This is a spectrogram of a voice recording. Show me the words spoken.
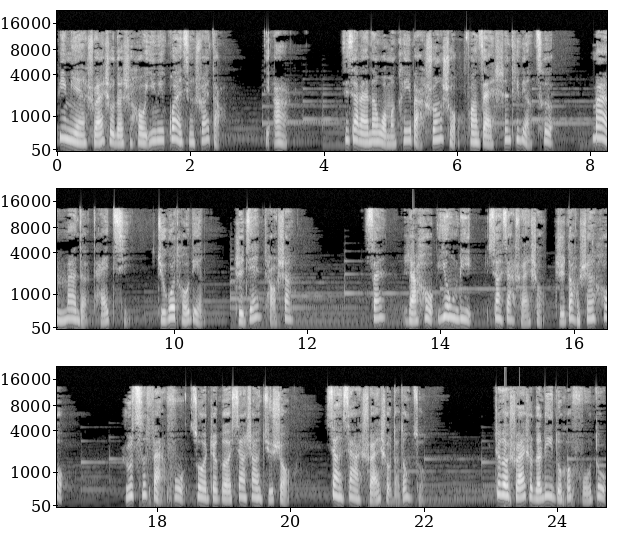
避免甩手的时候因为惯性摔倒。第二，接下来呢，我们可以把双手放在身体两侧，慢慢的抬起，举过头顶，指尖朝上。三。然后用力向下甩手，直到身后，如此反复做这个向上举手、向下甩手的动作。这个甩手的力度和幅度，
